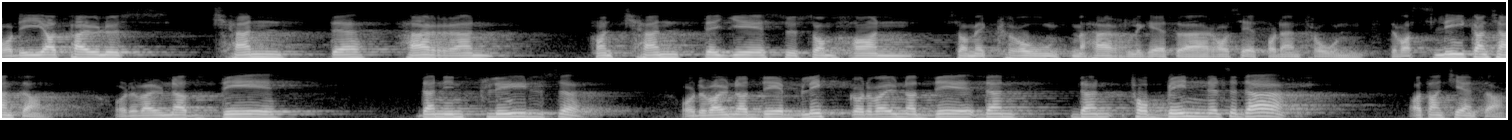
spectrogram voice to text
Fordi at Paulus kjente Herren. Han kjente Jesus som Han som er kront med herlighet og ære og sitter på den tronen. Det var slik han kjente han. Og det var under det, den innflytelse, og det var under det blikk, og det var under det, den, den forbindelse der at han tjente han.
